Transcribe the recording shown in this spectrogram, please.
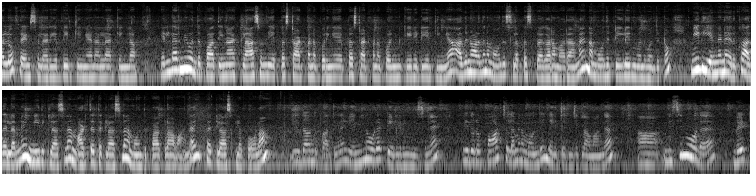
ஹலோ ஃப்ரெண்ட்ஸ் எல்லோரும் எப்படி இருக்கீங்க? நல்லா இருக்கீங்களா? எல்லாருமே வந்து பார்த்தீங்கன்னா கிளாஸ் வந்து எப்போ ஸ்டார்ட் பண்ண போகிறீங்க எப்போ ஸ்டார்ட் பண்ண போகிறீங்கன்னு கேட்டுகிட்டே இருக்கீங்க. அதனால தான் நம்ம வந்து சிலபஸ் பிரகாரம் வராமல் நம்ம வந்து டெய்லரிங் வந்து வந்துட்டோம். மீதி என்னென்ன இருக்கோ அது எல்லாமே மீதி கிளாஸில் நம்ம அடுத்தடுத்த கிளாஸில் நம்ம வந்து பார்க்கலாம். வாங்க இப்போ கிளாஸ்க்குள்ளே போகலாம். இதுதான் வந்து பார்த்தீங்கன்னா என்னோட டெய்லரிங் மிஷினு இதோட பார்ட்ஸ் எல்லாமே நம்ம வந்து இன்றைக்கி தெரிஞ்சுக்கலாம். வாங்க. மிஷினோட பெட்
